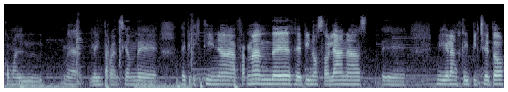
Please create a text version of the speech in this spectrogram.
como el la intervención de, Cristina Fernández, de Pino Solanas, eh, Miguel Ángel Pichetto,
